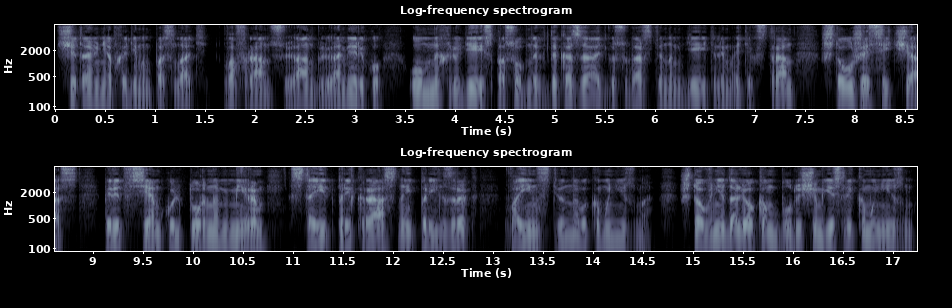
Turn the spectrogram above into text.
Считаю необходимым послать во Францию, Англию, Америку умных людей, способных доказать государственным деятелям этих стран, что уже сейчас перед всем культурным миром стоит прекрасный призрак – воинственного коммунизма, что в недалеком будущем, если коммунизм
